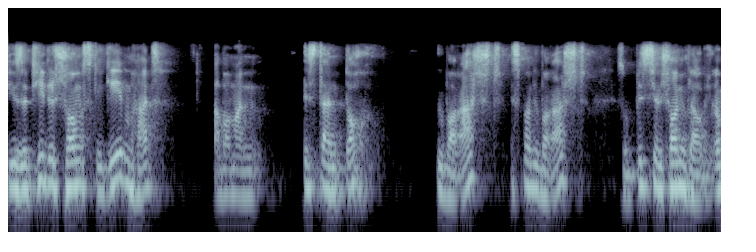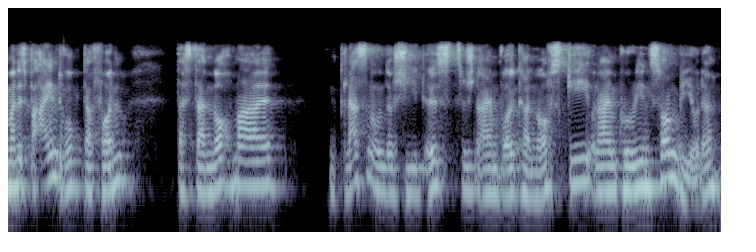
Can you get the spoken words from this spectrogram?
diese Titelchance gegeben hat, aber man ist dann doch überrascht, ist man überrascht, so ein bisschen schon, glaube ich. Oder man ist beeindruckt davon, dass da nochmal ein Klassenunterschied ist zwischen einem Volkanowski und einem Korean Zombie, oder?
